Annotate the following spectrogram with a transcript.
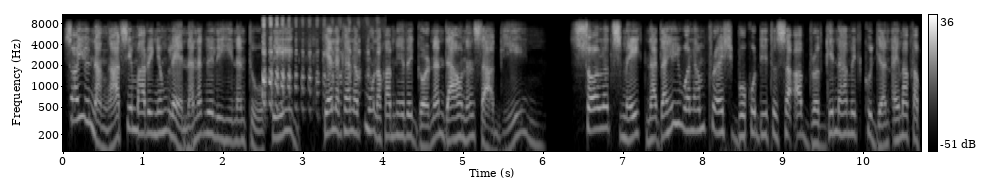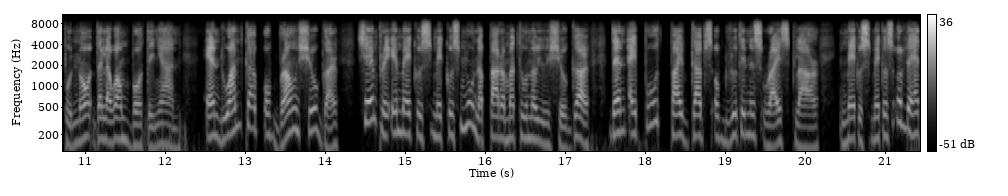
So ayun na nga, si Marinyong Lena naglilihi ng tupig. Kaya naghanap muna kami ni Rigor ng dahon ng saging. So let's make na dahil walang fresh buko dito sa abroad, ginamit ko dyan ay makapuno dalawang bote niyan. And one cup of brown sugar, syempre imekos-mekos muna para matunaw yung sugar. Then I put 5 cups of glutinous rice flour, imekos-mekos ulit.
